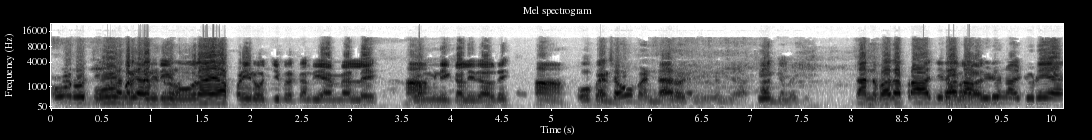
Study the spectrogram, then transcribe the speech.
ਉਹ ਰੋਜੀ ਉਹ ਬਰਕੰਦੀ ਹੋਰ ਹੈ ਆਪਣੀ ਰੋਜੀ ਬਰਕੰਦੀ ਐਮਐਲਏ ਸ਼੍ਰੋਮਣੀ ਅਕਾਲੀ ਦਲ ਦੇ। ਹਾਂ। ਉਹ ਪਿੰਡ। ਅੱਛਾ ਉਹ ਪਿੰਡ ਹੈ ਰੋਜੀ ਬਰਕੰਦੀ ਧੰਨਵਾਦ ਆ ਭਰਾ ਜਿਹੜੇ ਭਰਾ ਵੀਡੀਓ ਨਾਲ ਜੁੜੇ ਆ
